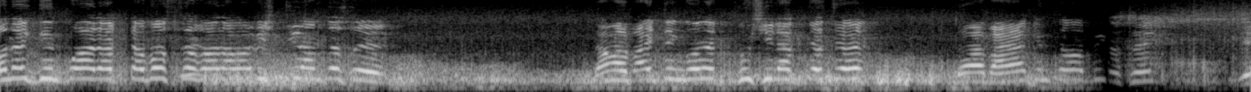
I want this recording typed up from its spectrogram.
অনেকদিন পর একটা বছর পর আমার বৃষ্টি নামতেছে। আমার বাইটিং অনেক খুশি লাগতেছে। তো ভাইয়া কিন্তু যে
